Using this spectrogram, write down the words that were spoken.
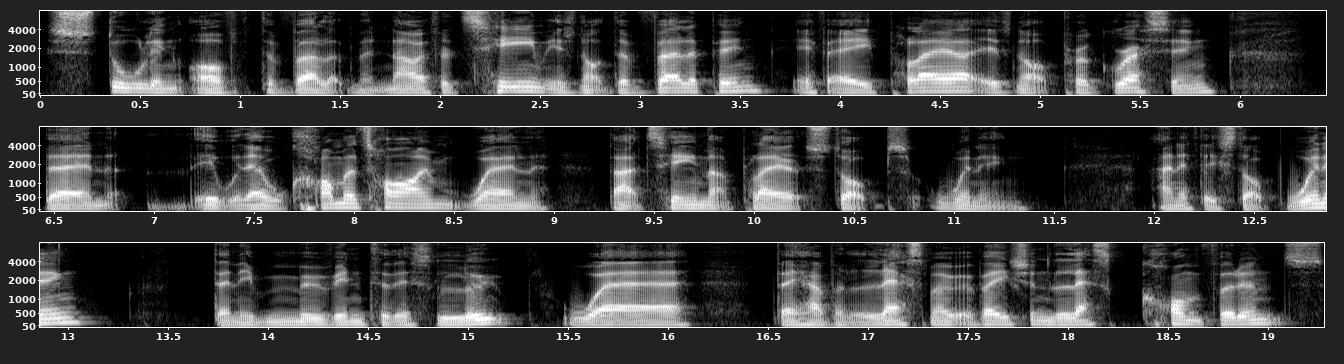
stalling of development. Now, if a team is not developing, if a player is not progressing, then it, there will come a time when that team, that player stops winning. And if they stop winning, then they move into this loop where they have less motivation, less confidence,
